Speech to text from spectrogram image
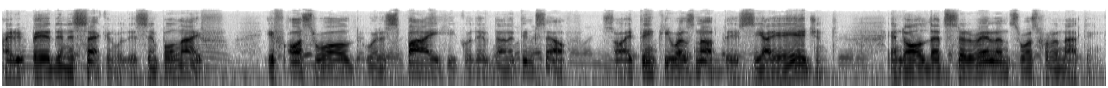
I repaired in a second with a simple knife. If Oswald were a spy, he could have done it himself. So I think he was not a CIA agent. And all that surveillance was for nothing.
